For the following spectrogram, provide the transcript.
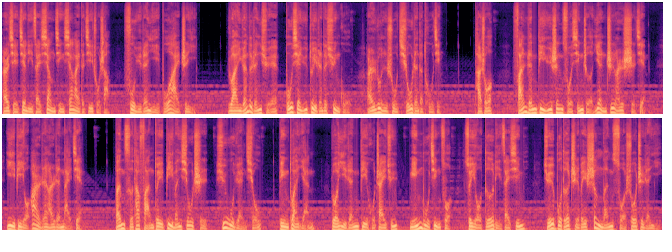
而且建立在相敬相爱的基础上，赋予人以博爱之意。阮元的人学不限于对人的训诂，而论述求人的途径。他说：“凡人必于身所行者验之而始见，亦必有二人而人乃见。”本此他反对闭门修持、虚无远求，并断言：若一人闭户斋居、明目静坐，虽有得理在心，绝不得只为圣门所说之人矣。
